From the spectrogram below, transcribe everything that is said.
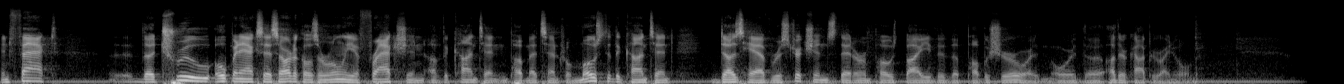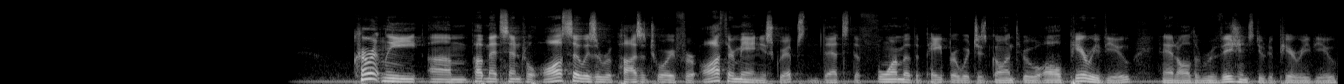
in fact, the true open access articles are only a fraction of the content in PubMed Central. Most of the content does have restrictions that are imposed by either the publisher or, or the other copyright holder. Currently, um, PubMed Central also is a repository for author manuscripts. That's the form of the paper which has gone through all peer review and had all the revisions due to peer review.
